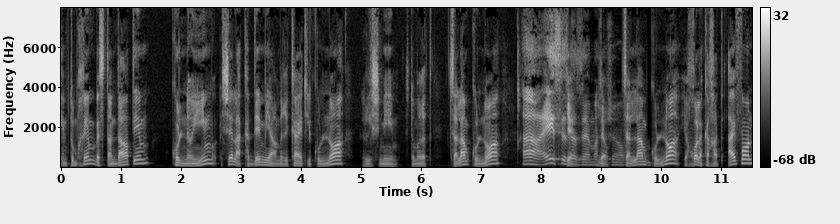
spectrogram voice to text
הם תומכים בסטנדרטים קולנועיים של האקדמיה האמריקאית לקולנוע רשמיים. זאת אומרת צלם קולנוע אה, אייסס כן, הזה, משהו זהו, צלם קולנוע יכול לקחת אייפון,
